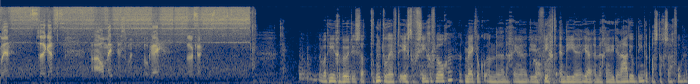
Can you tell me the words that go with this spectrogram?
Glenn, say again? I'll make this one, okay? Okay. Wat hier gebeurt is dat tot nu toe heeft de eerste officier gevlogen. Dat merkt ook aan de- degene die vliegt en, die, eh, ja, en degene die de radio bedient. Dat was de gezagvoerder.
